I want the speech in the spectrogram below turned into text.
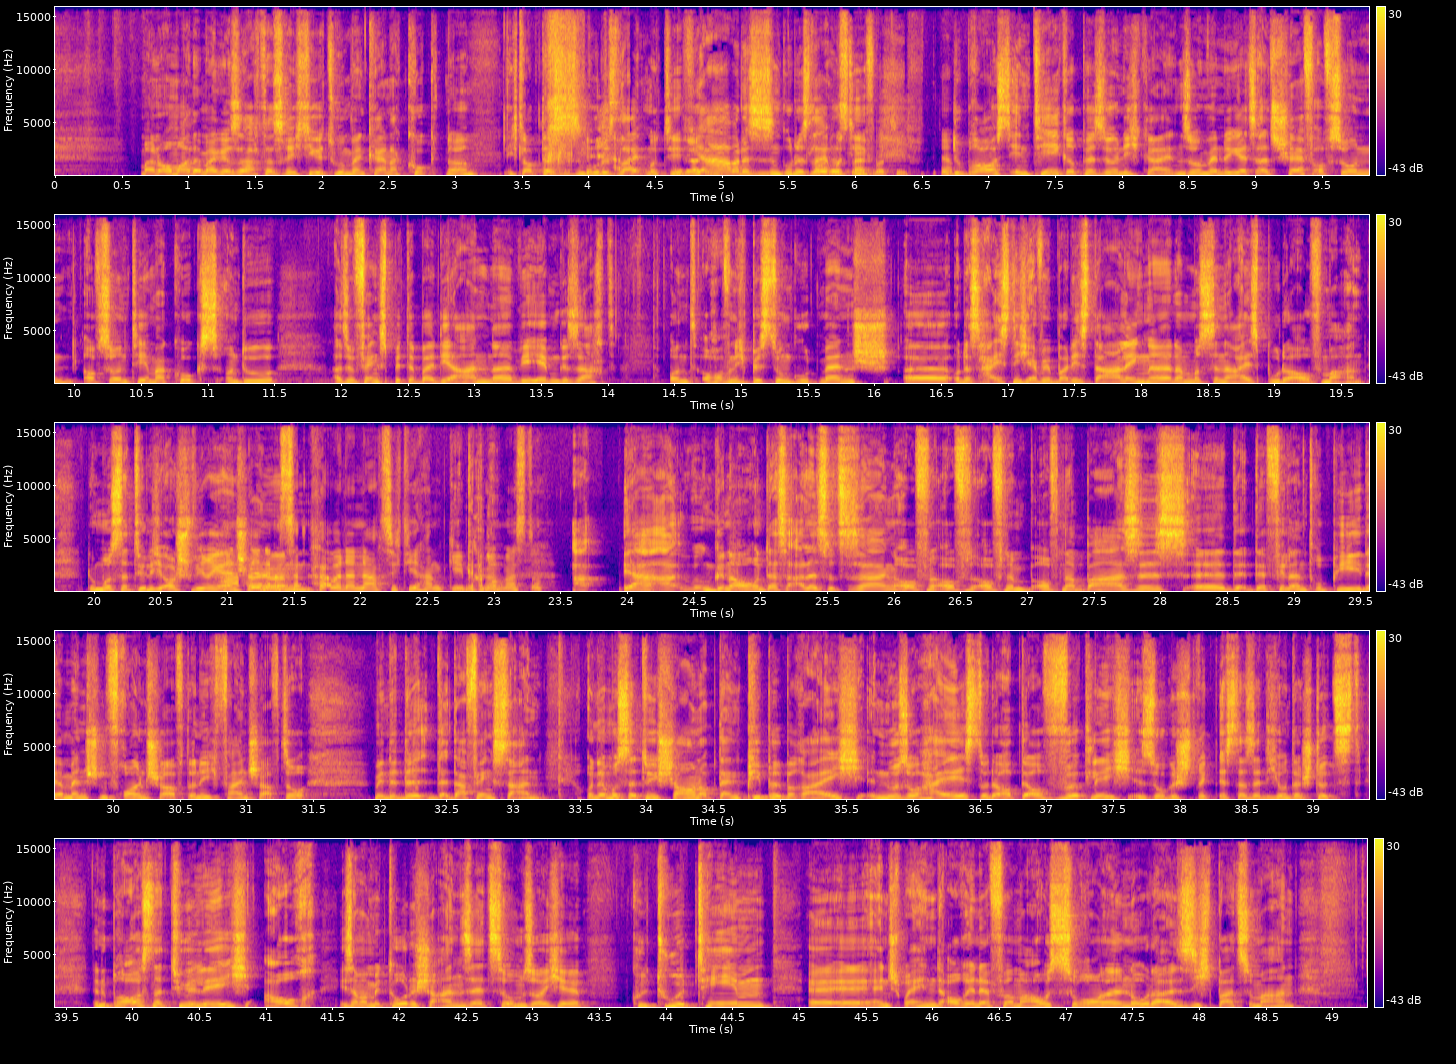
meine Oma hat immer gesagt, das Richtige tun, wenn keiner guckt. Ne? Ich glaube, das ist ein gutes Leitmotiv. Ja, aber das ist ein gutes, gutes Leitmotiv. Leitmotiv. Ja. Du brauchst integre Persönlichkeiten. So, und wenn du jetzt als Chef auf so ein, auf so ein Thema guckst und du, also fängst bitte bei dir an, ne, wie eben gesagt, und hoffentlich bist du ein gut Mensch. Äh, und das heißt nicht everybody's darling, ne? Da musst du eine Eisbude aufmachen. Du musst natürlich auch schwierige Hart Entscheidungen. Sache, aber danach sich die Hand geben genau. können, weißt du? Ah, ja, ah, genau. Und das alles sozusagen auf, auf, auf, einem, auf einer Basis äh, der Philanthropie, der Menschenfreundschaft und nicht Feindschaft. So. Wenn du, da, da fängst du an. Und dann musst du natürlich schauen, ob dein People-Bereich nur so heißt oder ob der auch wirklich so gestrickt ist, dass er dich unterstützt. Denn du brauchst natürlich auch, ich sag mal, methodische Ansätze, um solche Kulturthemen äh, äh, entsprechend auch in der Firma auszurollen oder sichtbar zu machen.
